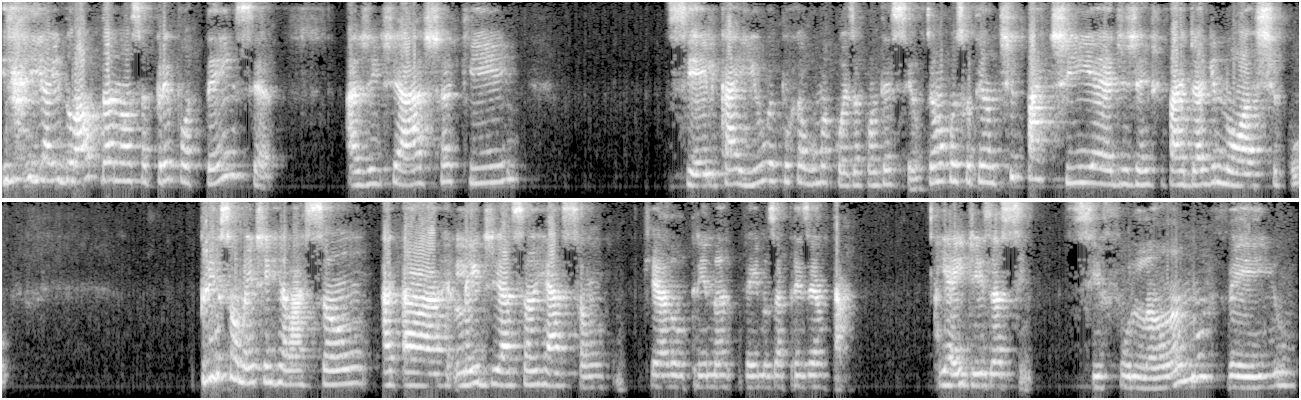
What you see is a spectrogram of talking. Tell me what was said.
E aí, do alto da nossa prepotência, a gente acha que se ele caiu é porque alguma coisa aconteceu. Tem uma coisa que eu tenho antipatia é de gente que faz diagnóstico, principalmente em relação à lei de ação e reação que a doutrina vem nos apresentar. E aí diz assim: se fulano veio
